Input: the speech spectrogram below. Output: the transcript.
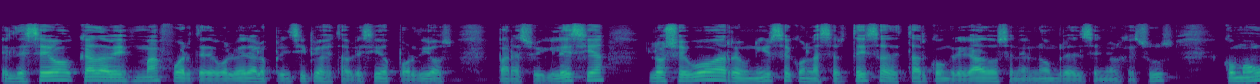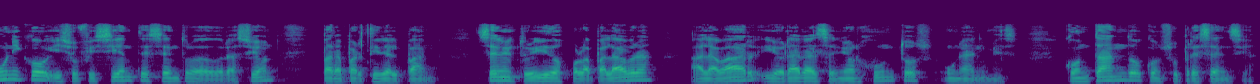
El deseo cada vez más fuerte de volver a los principios establecidos por Dios para su iglesia los llevó a reunirse con la certeza de estar congregados en el nombre del Señor Jesús como único y suficiente centro de adoración para partir el pan, ser instruidos por la palabra, alabar y orar al Señor juntos, unánimes, contando con su presencia.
